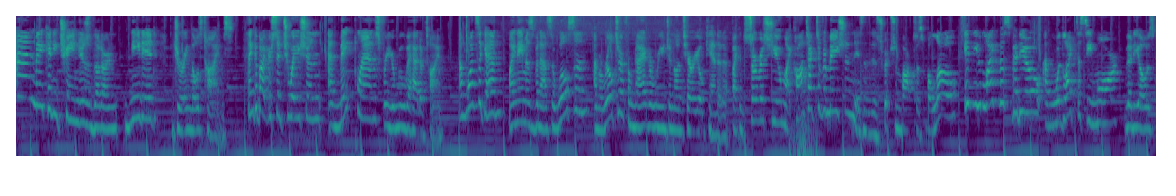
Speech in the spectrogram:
and make any changes that are needed during those times. Think about your situation and make plans for your move ahead of time. And once again, my name is Vanessa Wilson. I'm a realtor from Niagara Region, Ontario, Canada. If I can service you, my contact information is in the description boxes below. If you'd like this video and would like to see more videos,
